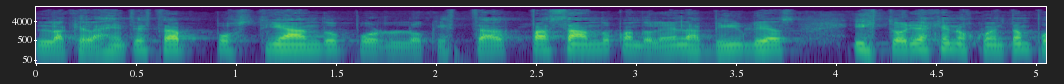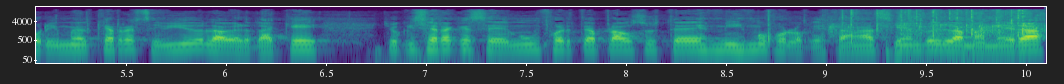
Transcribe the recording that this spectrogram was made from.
la que la gente está posteando por lo que está pasando cuando leen las Biblias, historias que nos cuentan por email que he recibido, la verdad que yo quisiera que se den un fuerte aplauso a ustedes mismos por lo que están haciendo y la manera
